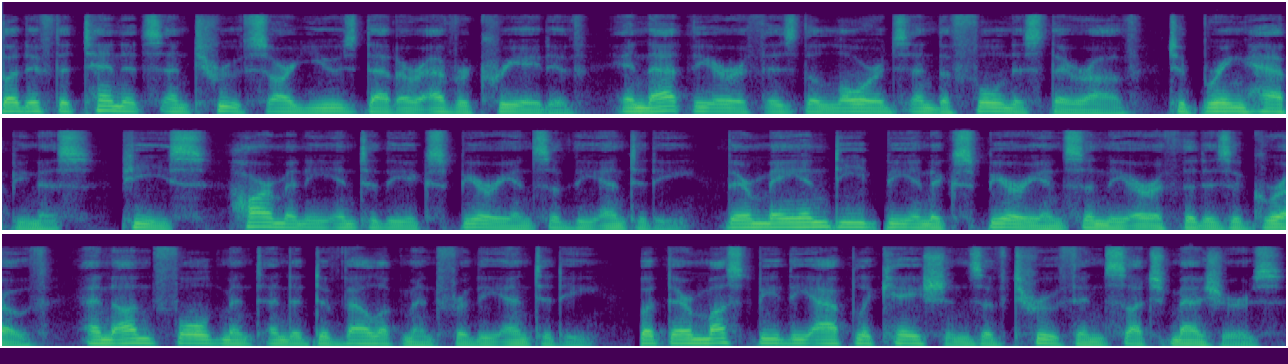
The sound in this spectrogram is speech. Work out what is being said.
But if the tenets and truths are used that are ever creative, in that the earth is the Lord's and the fullness thereof, to bring happiness, peace, harmony into the experience of the entity, there may indeed be an experience in the earth that is a growth, an unfoldment and a development for the entity, but there must be the applications of truth in such measures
